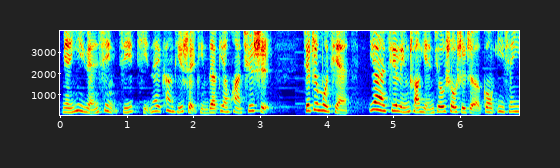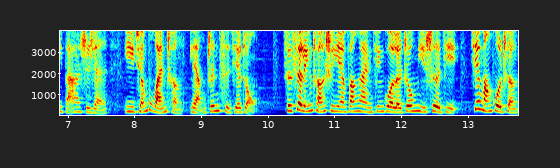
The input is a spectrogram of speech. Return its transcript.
免疫原性及体内抗体水平的变化趋势。截至目前。一二期临床研究受试者共一千一百二十人，已全部完成两针次接种。此次临床试验方案经过了周密设计，接盲过程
